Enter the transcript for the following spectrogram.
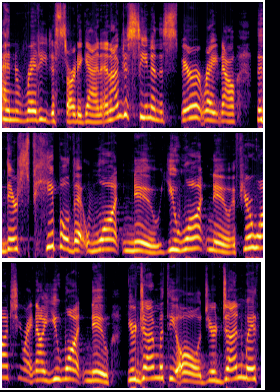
and ready to start again. And I'm just seeing in the spirit right now that there's people that want new. You want new. If you're watching right now, you want new. You're done with the old. You're done with,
